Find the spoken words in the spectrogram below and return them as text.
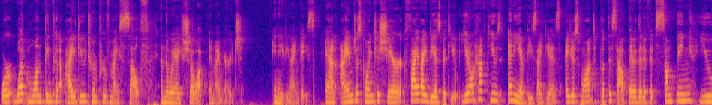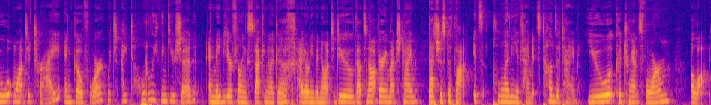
Or what one thing could I do to improve myself and the way I show up in my marriage in 89 days? and I am just going to share five ideas with you. You don't have to use any of these ideas. I just want to put this out there that if it's something you want to try and go for, which I totally think you should, and maybe you're feeling stuck and you're like, ugh, I don't even know what to do, that's not very much time, that's just a thought. It's plenty of time, it's tons of time. You could transform a lot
